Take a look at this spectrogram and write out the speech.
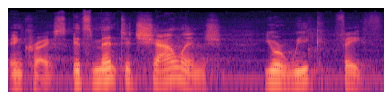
in Christ. It's meant to challenge your weak faith.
